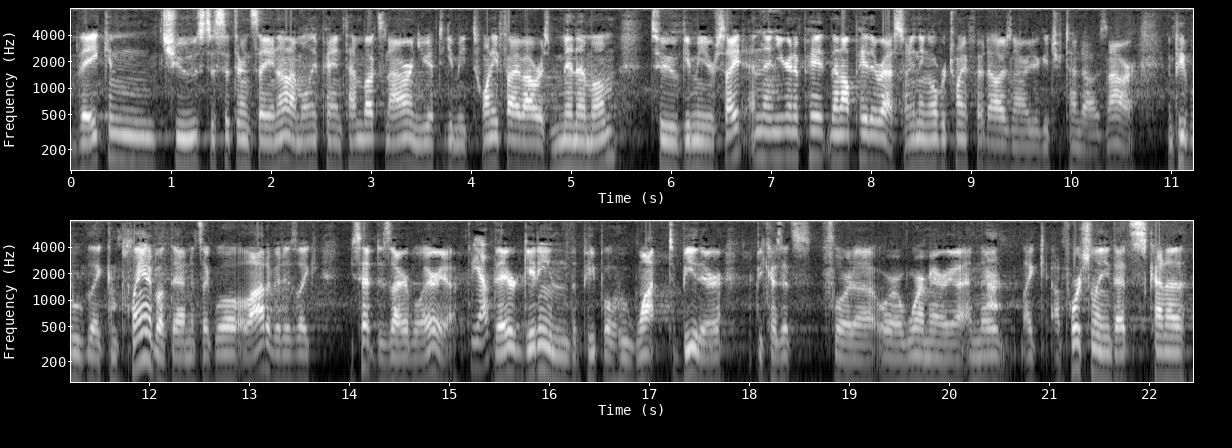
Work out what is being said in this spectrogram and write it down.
they can choose to sit there and say, you know, I'm only paying ten bucks an hour, and you have to give me 25 hours minimum to give me your site, and then you're gonna pay. Then I'll pay the rest. So anything over 25 dollars an hour, you get your 10 dollars an hour. And people like complain about that, and it's like, well, a lot of it is like you said, desirable area. Yep. They're getting the people who want to be there because it's Florida or a warm area, and they're like, unfortunately, that's kind of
